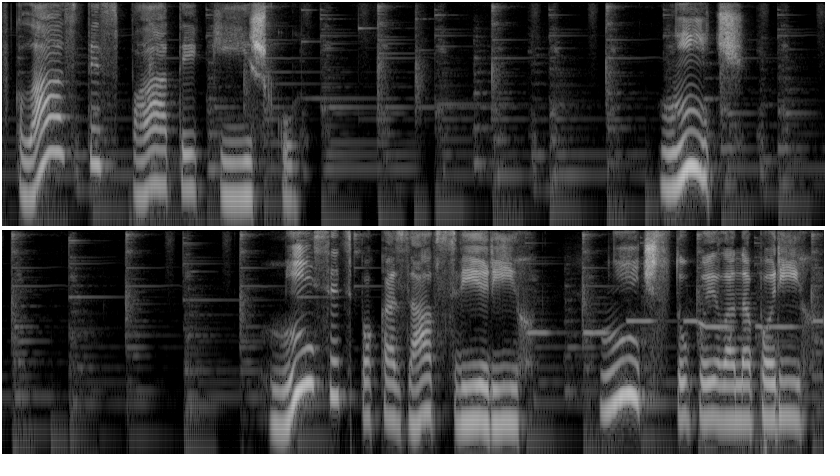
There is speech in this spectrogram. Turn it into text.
вкласти спати кішку. Ніч. Місяць показав свій ріг, ніч ступила на поріг.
